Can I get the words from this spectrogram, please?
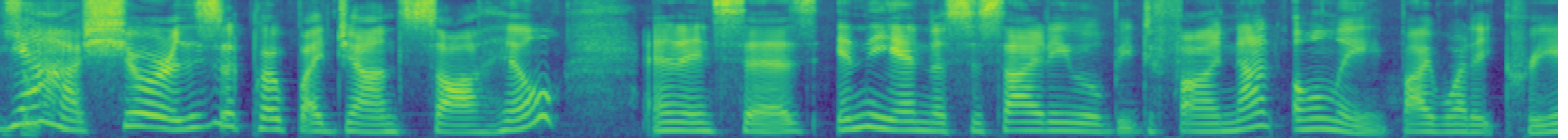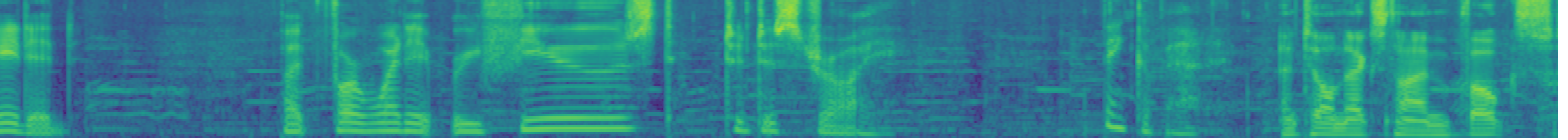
Yeah, sure. This is a quote by John Sawhill, and it says In the end, a society will be defined not only by what it created, but for what it refused to destroy. Think about it. Until next time, folks,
